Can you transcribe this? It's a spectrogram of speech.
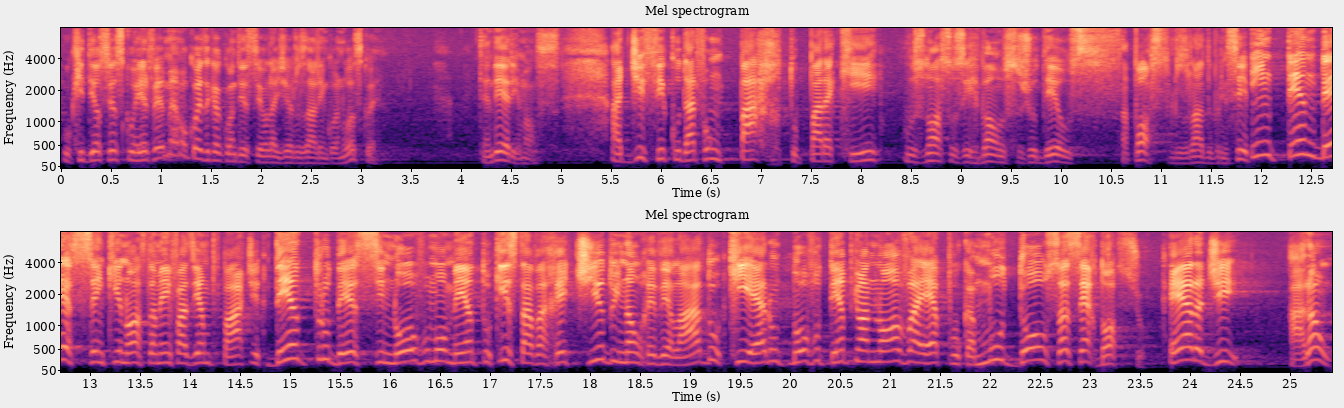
o que Deus fez com ele? Foi a mesma coisa que aconteceu lá em Jerusalém conosco. É? Entenderam, irmãos? A dificuldade foi um parto para que os nossos irmãos judeus, apóstolos lá do princípio, entendessem que nós também fazíamos parte dentro desse novo momento que estava retido e não revelado, que era um novo tempo e uma nova época. Mudou o sacerdócio. Era de Arão,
